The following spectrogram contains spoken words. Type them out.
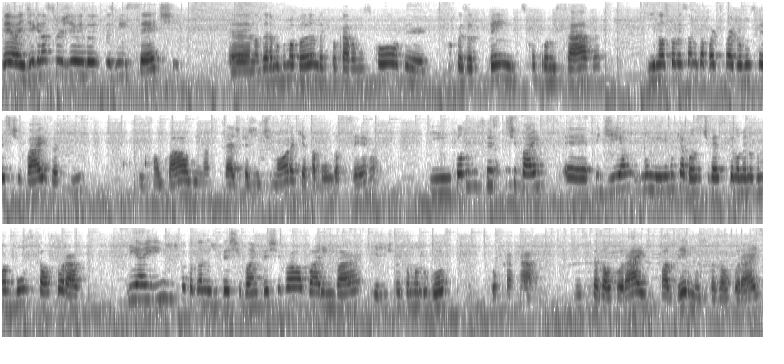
Meu, a Indigna surgiu em 2007. Uh, nós éramos uma banda que tocávamos cover, uma coisa bem descompromissada. E nós começamos a participar de alguns festivais aqui em São Paulo e na cidade que a gente mora, que é Taboão da Serra. E todos os festivais é, pediam, no mínimo, que a banda tivesse pelo menos uma música autoral. E aí a gente foi tocando de festival em festival, bar em bar, e a gente foi tomando gosto de tocar músicas autorais, fazer músicas autorais.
